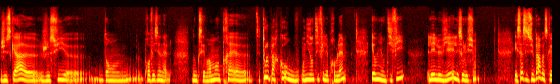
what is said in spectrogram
jusqu'à euh, je suis euh, dans professionnel. Donc c'est vraiment très. c'est tout le parcours, on, on, identifie les problèmes et on identifie les leviers, les solutions. Et ça, c'est super parce que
